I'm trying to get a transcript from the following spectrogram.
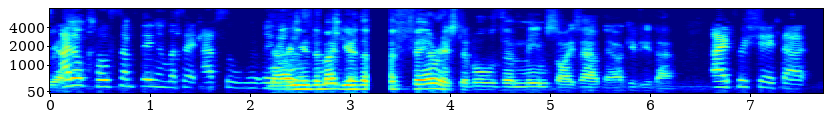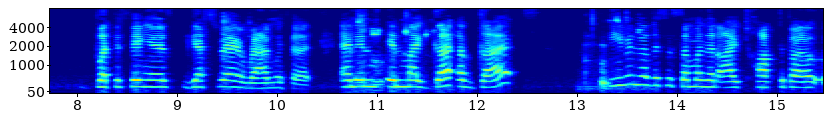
Yes. I don't post something unless I absolutely No, you're the mo- you're the fairest of all the meme sites out there. I'll give you that. I appreciate that. But the thing is, yesterday I ran with it. And in, in my gut of guts, even though this is someone that I talked about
